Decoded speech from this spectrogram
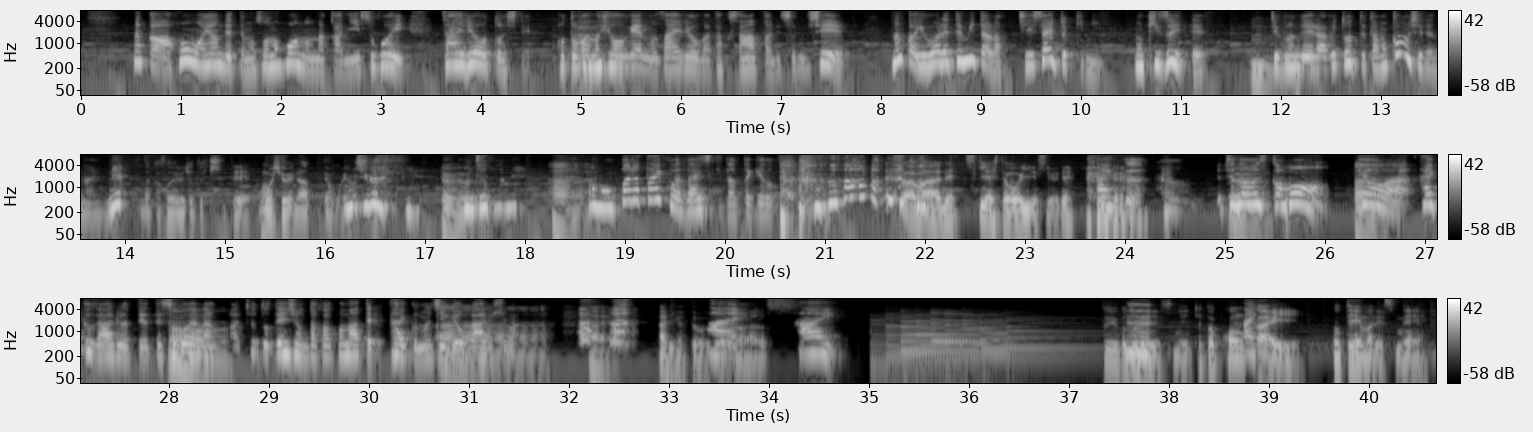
なんか本を読んでてもその本の中にすごい材料として言葉の表現の材料がたくさんあったりするし、なんか言われてみたら小さい時にもう気づいてうん自分で選び取ってたのかもしれないよね。なんかそういうのちょっと聞いて面白いなって思いま面した。白いね。うん本当だね。はあもっぱら体育は大好きだったけど。い。体育はまあね好きな人多いですよね。体育。うんうちの息子も、はい今日は体育があるって言ってすごいなんかちょっとテンション高くなってる体育の授業がある日は。は。はい。ありがとうございます。はい。ということでですね、ちょっと今回のテーマですね、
